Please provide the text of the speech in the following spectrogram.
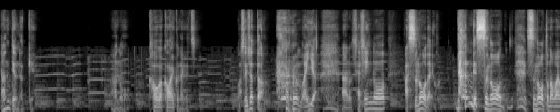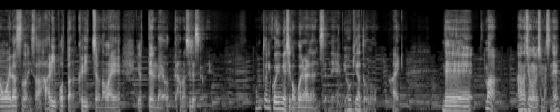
なんて言うんだっけ？あの、顔が可愛くなるやつ。忘れちゃった。まあいいや。あの、写真の、あ、スノーだよ。なんでスノー、スノーと名前思い出すのにさ、ハリー・ポッターのクリッチの名前言ってんだよって話ですよね。本当にこういうイメージが覚えられないんですよね。病気だと思う。はい。で、まあ、話を戻しますね。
